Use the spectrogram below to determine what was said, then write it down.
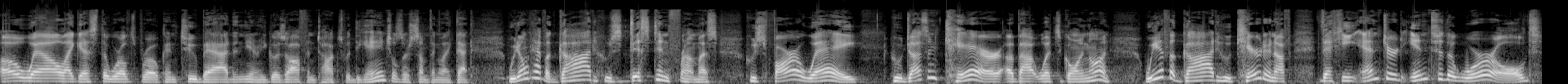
Oh well, I guess the world's broken. Too bad. And you know, he goes off and talks with the angels or something like that. We don't have a God who's distant from us, who's far away who doesn't care about what's going on. We have a God who cared enough that he entered into the world,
